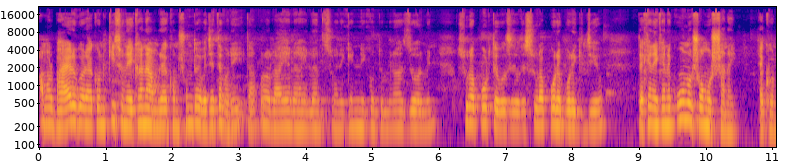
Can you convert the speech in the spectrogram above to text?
আমার ভাইয়ের ঘর এখন কিছু নেই, এখানে আমরা এখন সুন্দরভাবে যেতে পারি। তারপরে রায়া রাহিলান মানে কিন্নি কিন্তু মিনাজ জলমিন সুরা পড়তে বলছে যে সুরা পড়ে পড়ে যেও। দেখেন, এখানে কোনো সমস্যা নাই এখন।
